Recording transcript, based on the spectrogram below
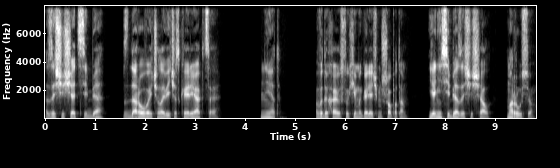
Защищать себя – здоровая человеческая реакция. Нет. Выдыхаю сухим и горячим шепотом. Я не себя защищал, Марусю.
